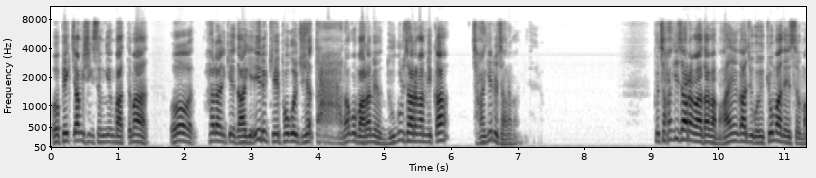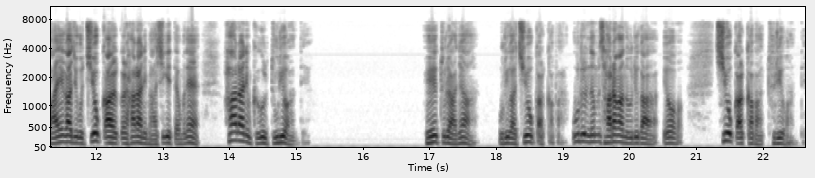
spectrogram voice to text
어, 100장씩 성경 봤더만 어, 하나님께 나에게 이렇게 복을 주셨다라고 말하면 누굴 자랑합니까? 자기를 자랑합니다. 그 자기 자랑하다가 망해가지고 교만해서 망해가지고 지옥 갈 걸 하나님 아시기 때문에 하나님 그걸 두려워한대요. 왜 두려워하냐? 우리가 지옥 갈까봐. 너무 사랑하는 우리가요 지옥 갈까봐 두려워한대.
